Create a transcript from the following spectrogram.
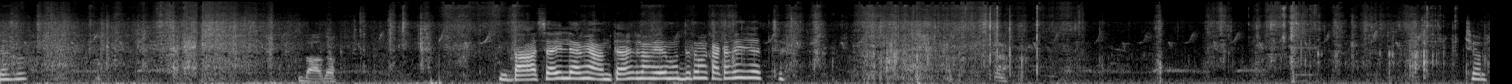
দেখো। দাদা। দা চাইলে আমি আনতে আসলাম এর মধ্যে তোমার কাটা হয়ে যাচ্ছে। চলো।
